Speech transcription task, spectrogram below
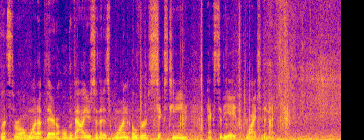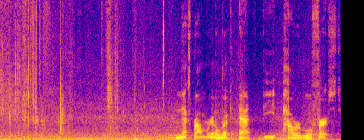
Let's throw a 1 up there to hold the value, so that is 1 over 16, x to the 8th, y to the 9th. Next problem, we're going to look at the power rule first.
